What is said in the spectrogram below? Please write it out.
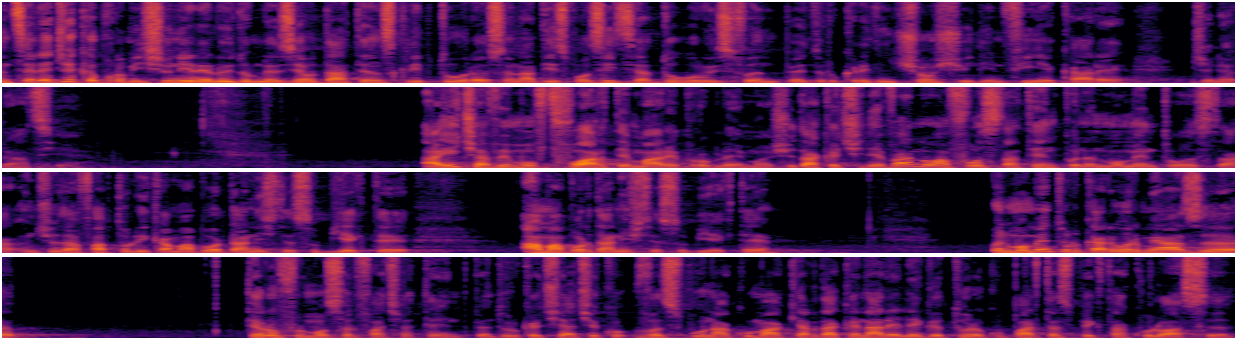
Înțelege că promisiunile lui Dumnezeu date în Scriptură sunt la dispoziția Duhului Sfânt pentru credincioșii din fiecare generație. Aici avem o foarte mare problemă și dacă cineva nu a fost atent până în momentul ăsta, în ciuda faptului că am abordat niște subiecte, am abordat niște subiecte, în momentul în care urmează, te rog frumos să-l faci atent, pentru că ceea ce vă spun acum, chiar dacă nu are legătură cu partea spectaculoasă,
